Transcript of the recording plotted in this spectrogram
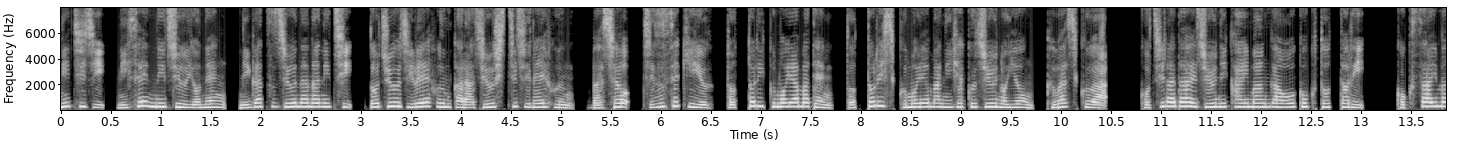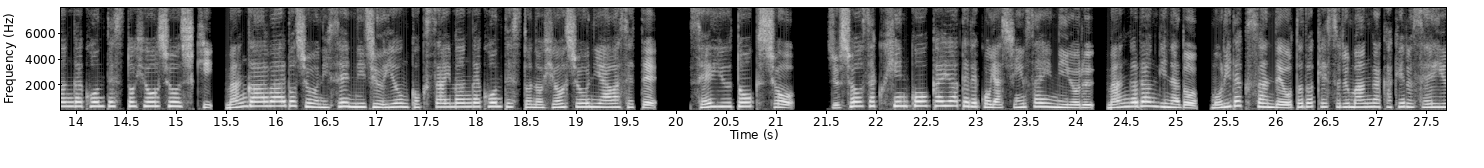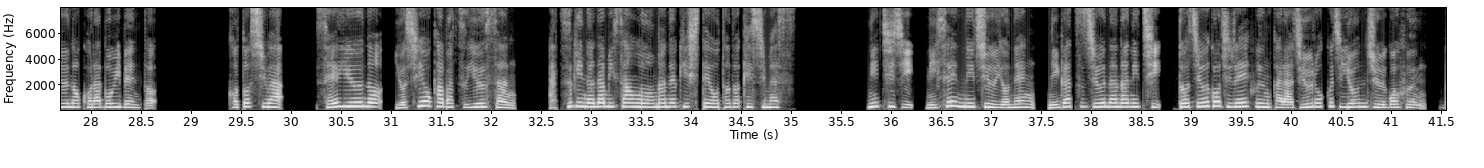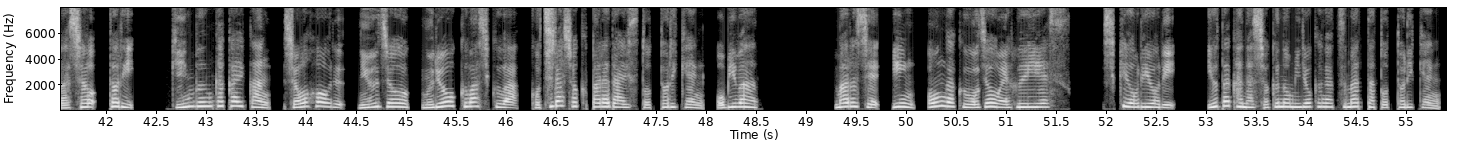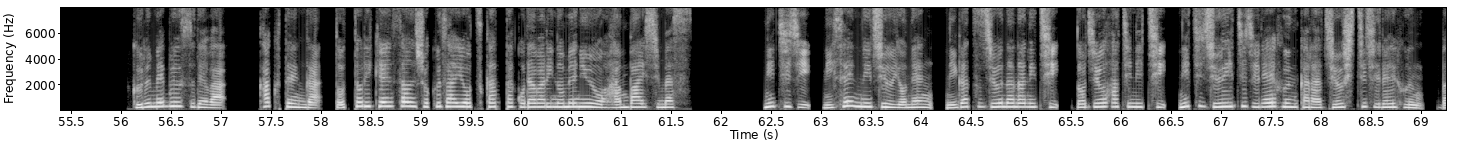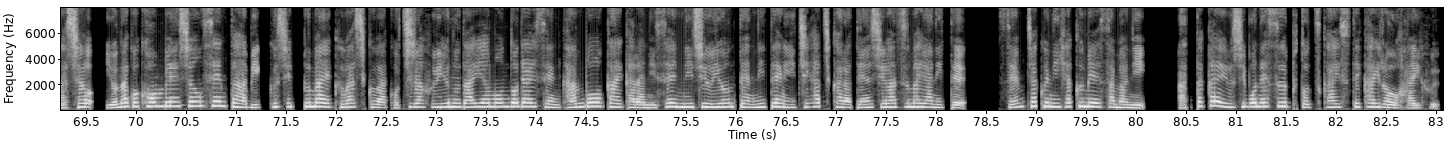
日時、2024年2月17日、土10時0分から17時0分、場所、地図石油、鳥取雲山店、鳥取市雲山210-4、詳しくは、こちら第12回漫画王国鳥取、国際漫画コンテスト表彰式、漫画アワード賞2024国際漫画コンテストの表彰に合わせて、声優トークショー、受賞作品公開アテレコや審査員による漫画談義など盛りだくさんでお届けする漫画×声優のコラボイベント。今年は、声優の吉岡松優さん、厚木七海さんをお招きしてお届けします。日時、2024年2月17日、と15時0分から16時45分、場所、鳥、金文化会館、小ホール、入場、無料詳しくは、こちら食パラダイス鳥取県、帯湾。マルシェ、イン、音楽お嬢 FES。四季折々、豊かな食の魅力が詰まった鳥取県。グルメブースでは、各店が鳥取県産食材を使ったこだわりのメニューを販売します。日時、2024年2月17日と18日、日11時0分から17時0分、場所、米子コンベンションセンタービッグシップ前詳しくはこちら冬のダイヤモンド大戦官房会から2024.2.18から天使あずま屋にて、先着200名様に、あったかい牛骨スープと使い捨て回路を配布。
